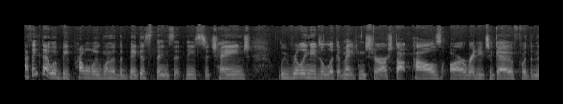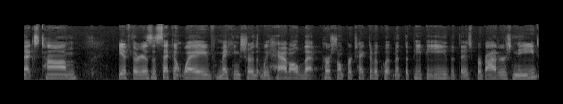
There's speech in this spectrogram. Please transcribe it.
I think that would be probably one of the biggest things that needs to change. We really need to look at making sure our stockpiles are ready to go for the next time. If there is a second wave, making sure that we have all that personal protective equipment, the PPE that those providers need.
